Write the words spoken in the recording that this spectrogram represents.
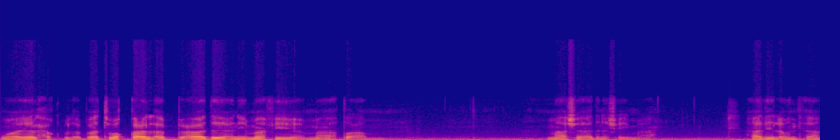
ويلحق بالأب. أتوقع الأب عادة يعني ما في معه طعام ما شاهدنا شيء معه. هذه الأنثى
